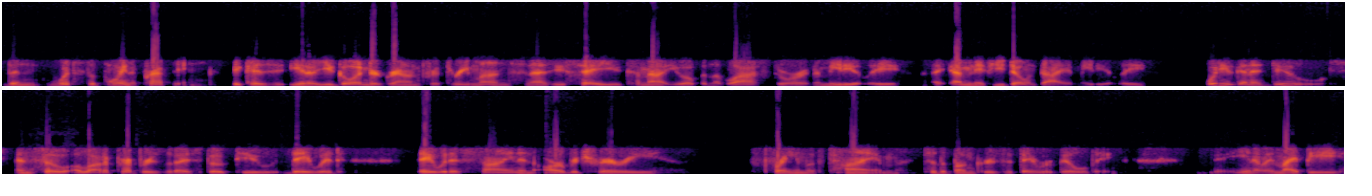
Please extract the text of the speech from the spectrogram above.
then what's the point of prepping? Because you know you go underground for three months, and as you say, you come out, you open the blast door, and immediately, I mean, if you don't die immediately, what are you going to do? And so a lot of preppers that I spoke to, they would they would assign an arbitrary frame of time to the bunkers that they were building. You know, it might be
